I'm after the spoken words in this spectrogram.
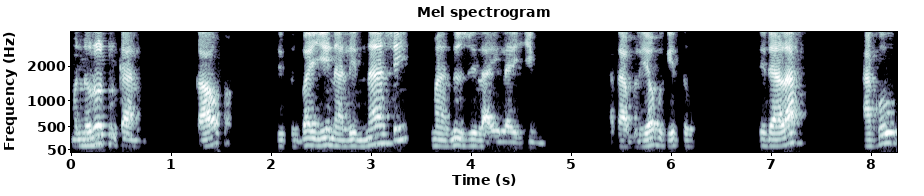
menurunkan kau ditubayyina nasi manuzila ilaihim. Kata beliau begitu. Tidaklah aku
